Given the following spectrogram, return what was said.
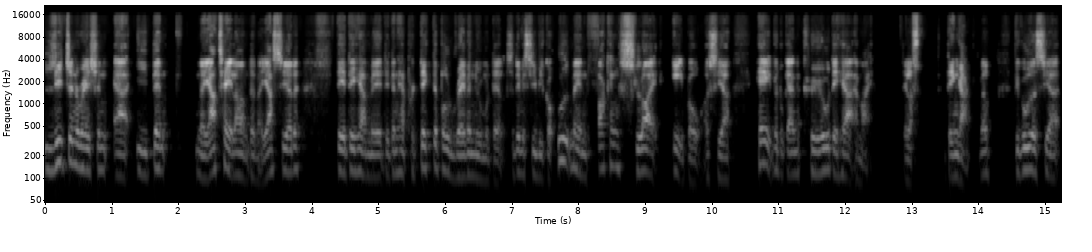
lead generation er i den, når jeg taler om det, når jeg siger det, det er det her med, det er den her predictable revenue model. Så det vil sige, at vi går ud med en fucking sløj e-bog og siger, hey, vil du gerne købe det her af mig? Eller det er ikke engang, vel? Vi går ud og siger,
